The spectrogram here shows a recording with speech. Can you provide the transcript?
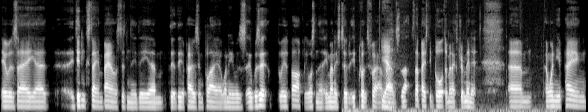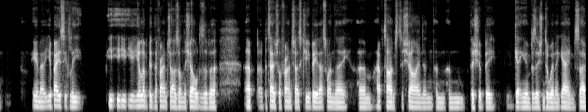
it was a uh, it didn't stay in bounds, didn't he? The um the, the opposing player when he was it was it, it was Barkley, wasn't it? He managed to he put his foot out of yeah. bounds, so that, so that basically bought them an extra minute. Um, and when you're paying, you know, you're basically you, are lumping the franchise on the shoulders of a, a, a potential franchise QB. That's when they um, have times to shine, and, and, and they should be getting you in position to win a game. So,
